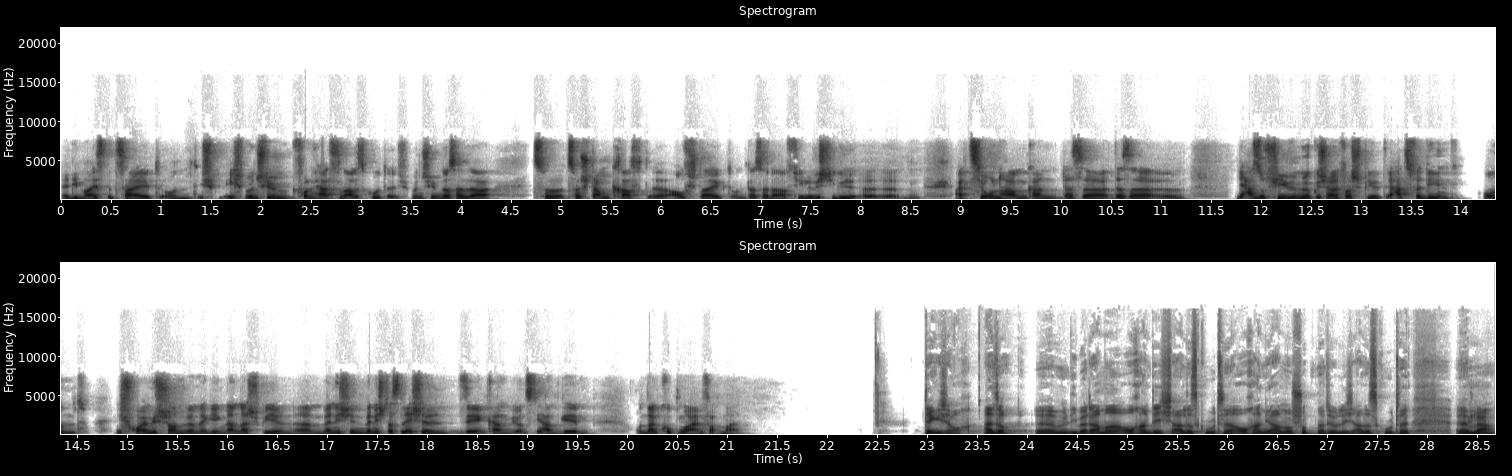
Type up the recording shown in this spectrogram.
äh, die meiste Zeit. Und ich, ich wünsche ihm von Herzen alles Gute. Ich wünsche ihm, dass er da zur, zur Stammkraft äh, aufsteigt und dass er da viele wichtige äh, Aktionen haben kann, dass er, dass er äh, ja so viel wie möglich einfach spielt. Er hat es verdient und ich freue mich schon, wenn wir gegeneinander spielen, ähm, wenn ich ihn, wenn ich das Lächeln sehen kann, wir uns die Hand geben und dann gucken wir einfach mal. Denke ich auch. Also, ähm, lieber Dama, auch an dich alles Gute, auch an Jano Schupp natürlich alles Gute. Ähm,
